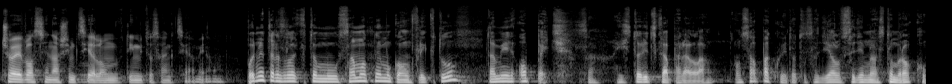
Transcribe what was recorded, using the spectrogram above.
čo je vlastne našim cieľom týmito sankciami. No. Poďme teraz k tomu samotnému konfliktu. Tam je opäť sa historická paralela. On sa opakuje, toto sa dialo v 17. roku.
